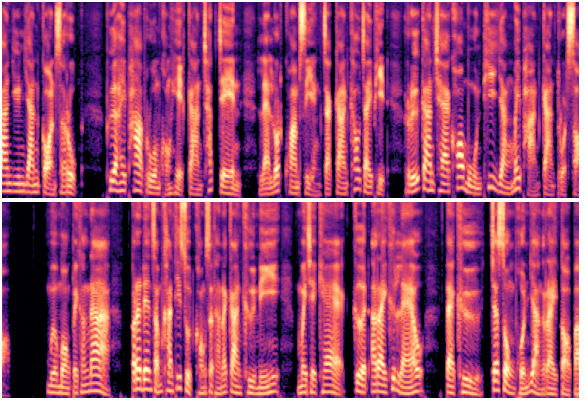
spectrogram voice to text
การยืนยันก่อนสรุป เพื่อให้ภาพรวมของเหตุการณ์ชัดเจน และลดความเสี่ยงจากการเข้าใจผิด หรือการแชร์ข้อมูลที่ยังไม่ผ่านการตรวจสอบ เมื่อมองไปข้างหน้า ประเด็นสำคัญที่สุดของสถานการณ์คืนนี้ ไม่ใช่แค่เกิดอะไรขึ้นแล้ว แต่คือจะส่งผลอย่างไรต่อไป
